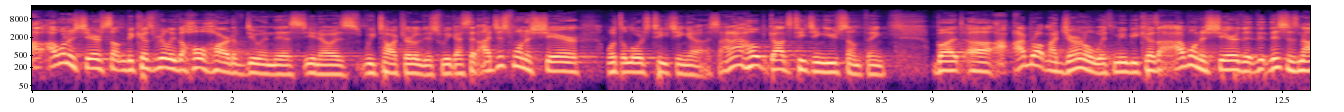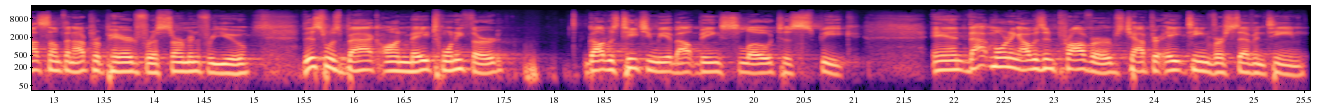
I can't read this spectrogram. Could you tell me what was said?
I, I want to share something because really the whole heart of doing this, you know, as we talked earlier this week, I said, I just want to share what the Lord's teaching us. And I hope God's teaching you something. But uh, I brought my journal with me because I want to share that this is not something I prepared for a sermon for you. This was back on May 23rd. God was teaching me about being slow to speak. And that morning I was in Proverbs chapter 18, verse 17.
